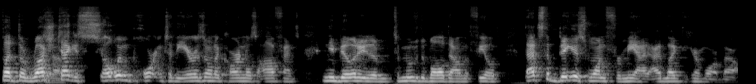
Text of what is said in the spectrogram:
But the rush yeah. attack is so important to the Arizona Cardinals offense and the ability to, to move the ball down the field. That's the biggest one for me. I, would like to hear more about.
